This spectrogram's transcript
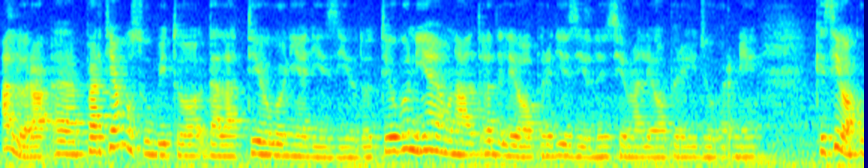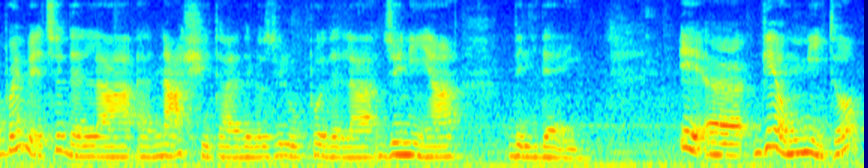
Allora, eh, partiamo subito dalla Teogonia di Esiodo. Teogonia è un'altra delle opere di Esiodo insieme alle opere I giorni, che si occupa invece della eh, nascita e dello sviluppo della genia degli dei. E eh, vi è un mito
